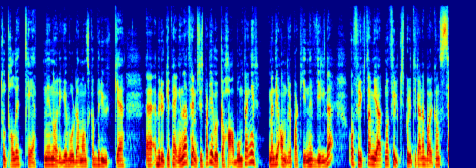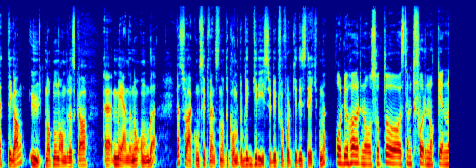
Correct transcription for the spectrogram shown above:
totaliteten i Norge, hvordan man skal bruke, eh, bruke pengene. Fremskrittspartiet vil ikke ha bompenger, men de andre partiene vil det. Og frykta mi er at når fylkespolitikerne bare kan sette i gang uten at noen andre skal eh, mene noe om det, ja, så er konsekvensen at det kommer til å bli grisedyrt for folk i distriktene. Og du har nå sittet og stemt for noen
